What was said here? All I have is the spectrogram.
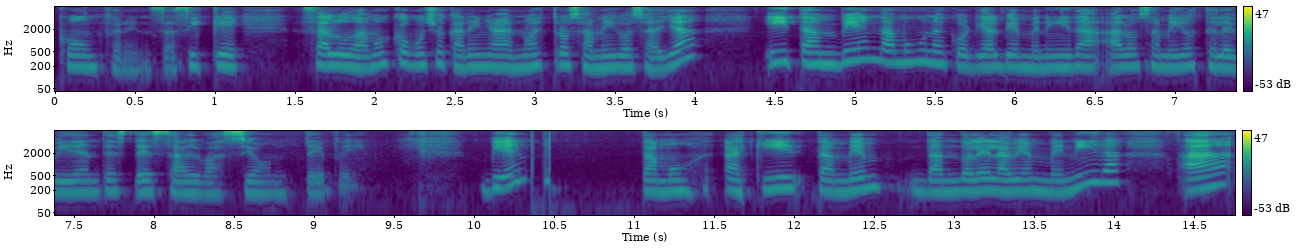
Conference. Así que saludamos con mucho cariño a nuestros amigos allá y también damos una cordial bienvenida a los amigos televidentes de Salvación TV. Bien, estamos aquí también dándole la bienvenida a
